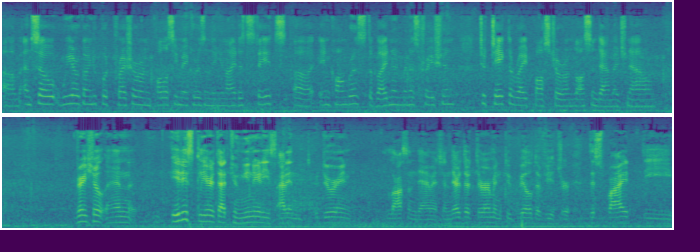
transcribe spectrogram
Um, and so we are going to put pressure on policymakers in the United States, uh, in Congress, the Biden administration, to take the right posture on loss and damage now. Rachel, and it is clear that communities are enduring loss and damage, and they're determined to build a future despite the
